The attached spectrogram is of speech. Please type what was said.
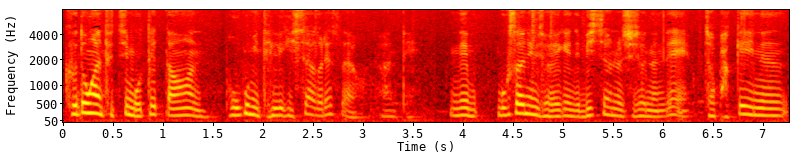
그동안 듣지 못했던 복음이 들리기 시작을 했어요. 저한테. 근데 목사님이 저에게 이제 미션을 주셨는데 저 밖에 있는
